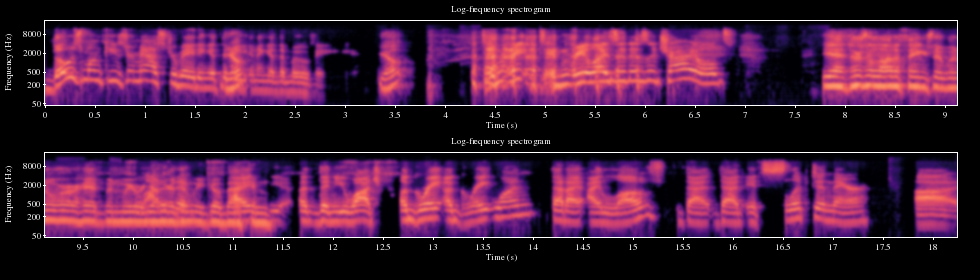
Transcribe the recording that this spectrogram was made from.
those monkeys are masturbating at the Yep. beginning of the movie. Yep. Didn't re- didn't realize it as a child. Yeah, there's a lot of things that went over our head when we were younger. Then we go back I, and uh, then you watch a great a great one that I I love that that it's slipped in there uh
